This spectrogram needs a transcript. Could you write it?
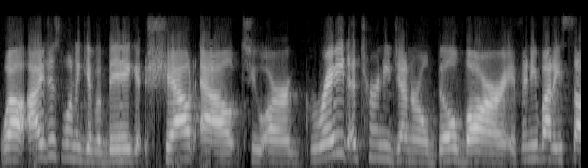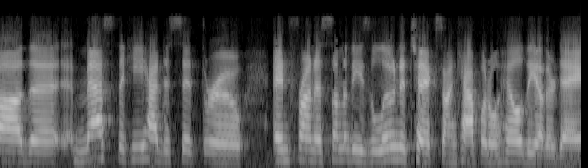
Well, I just want to give a big shout out to our great Attorney General, Bill Barr. If anybody saw the mess that he had to sit through in front of some of these lunatics on Capitol Hill the other day,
